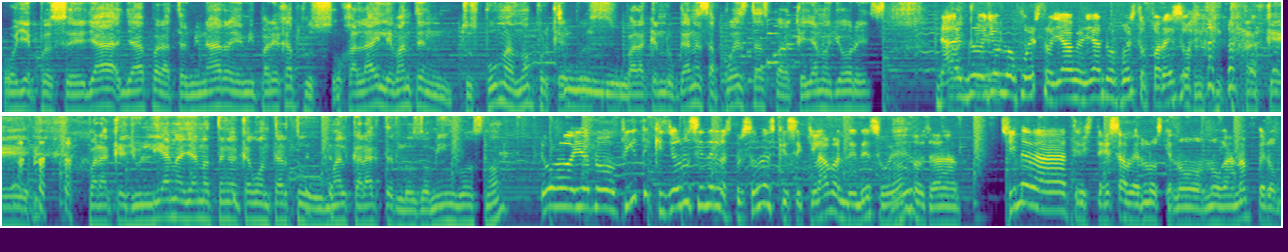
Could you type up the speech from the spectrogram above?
Oye, pues eh, ya, ya para terminar, eh, mi pareja, pues ojalá y levanten tus pumas, ¿no? Porque pues para que ganes apuestas, para que ya no llores. No, yo no he puesto, ya, ya no he puesto para eso. para que, para que Juliana ya no tenga que aguantar tu mal carácter los domingos, ¿no? No, yo no. Fíjate que yo no soy de las personas que se clavan en eso, ¿eh? O sea, sí me da tristeza verlos que no, no ganan, pero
